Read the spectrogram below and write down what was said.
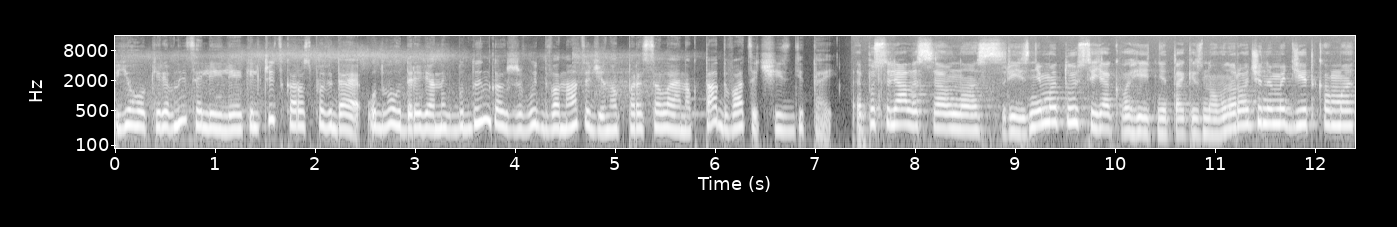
Його керівниця Лілія Кільчицька розповідає, у двох дерев'яних будинках живуть 12 жінок-переселенок та 26 дітей. Поселялися у нас різні матусі, як вагітні, так і з новонародженими дітками.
